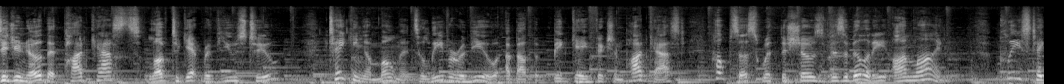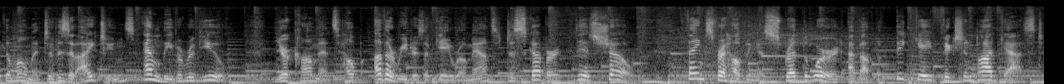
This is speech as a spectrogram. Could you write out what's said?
Did you know that podcasts love to get reviews too? Taking a moment to leave a review about the Big Gay Fiction podcast helps us with the show's visibility online. Please take a moment to visit iTunes and leave a review. Your comments help other readers of gay romance discover this show. Thanks for helping us spread the word about the Big Gay Fiction podcast.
